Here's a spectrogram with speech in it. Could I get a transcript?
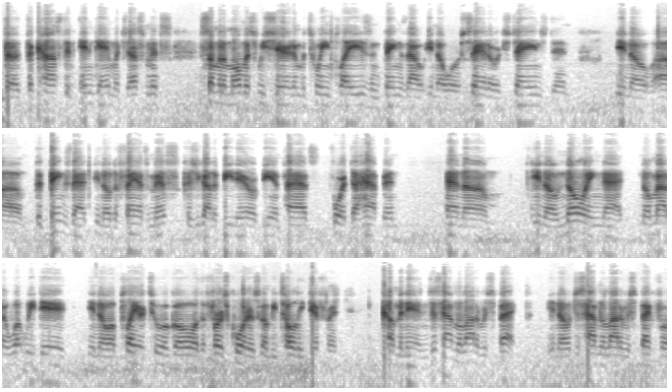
the the constant in-game adjustments. Some of the moments we shared in between plays and things that you know were said or exchanged, and you know uh, the things that you know the fans miss because you got to be there or be in pads for it to happen, and um, you know knowing that no matter what we did, you know a play or the first quarter is going to be totally different coming in. Just having a lot of respect, you know, just having a lot of respect for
